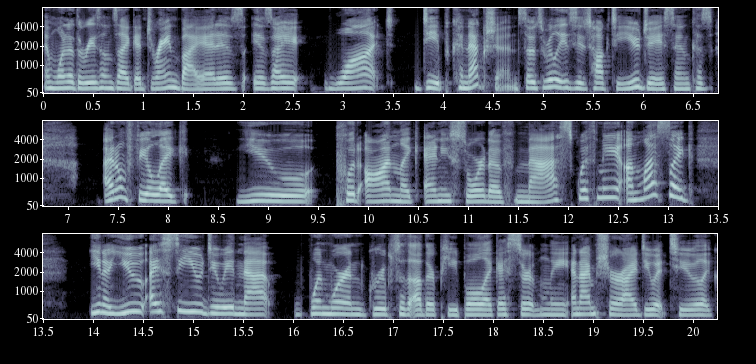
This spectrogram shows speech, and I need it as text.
and one of the reasons I get drained by it is is I want deep connection. So it's really easy to talk to you, Jason, because I don't feel like you put on like any sort of mask with me unless like you know, you, I see you doing that when we're in groups with other people. Like, I certainly, and I'm sure I do it too. Like,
